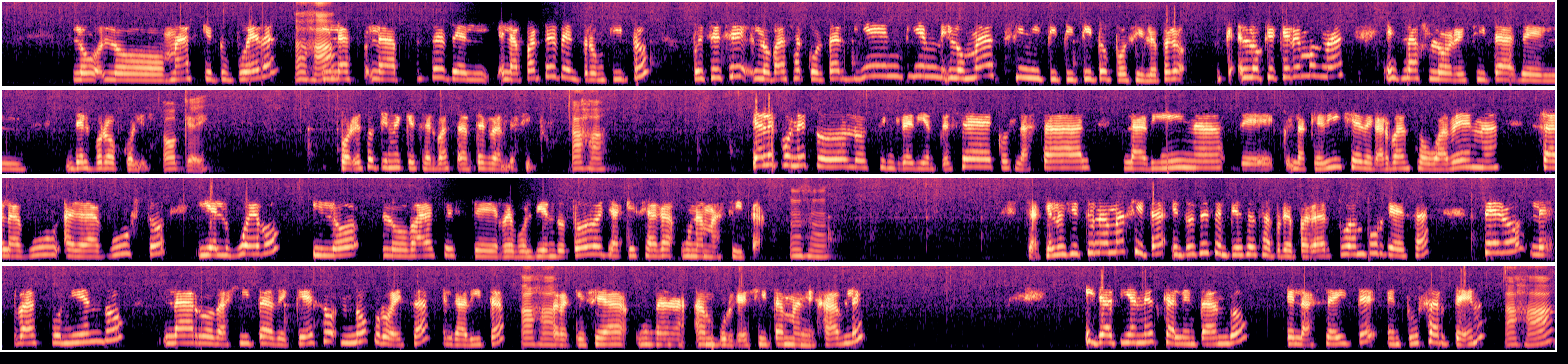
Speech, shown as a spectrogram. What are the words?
lo, lo más que tú puedas Ajá. y la, la parte del la parte del tronquito pues ese lo vas a cortar bien bien lo más finititito posible pero lo que queremos más es la florecita del del brócoli Ok. por eso tiene que ser bastante grandecito Ajá. ya le pones todos los ingredientes secos la sal la harina de la que dije de garbanzo o avena sal a, gu- a gusto y el huevo y lo lo vas este revolviendo todo ya que se haga una masita ya que lo hiciste una masita entonces empiezas a preparar tu hamburguesa pero le vas poniendo la rodajita de queso no gruesa delgadita Ajá. para que sea una hamburguesita manejable. Y ya tienes calentando el aceite en tu sartén Ajá.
